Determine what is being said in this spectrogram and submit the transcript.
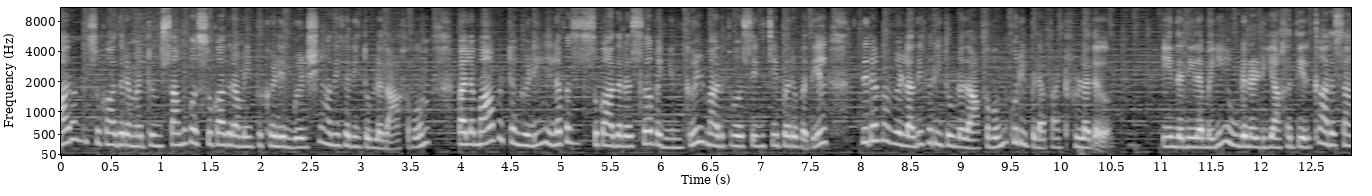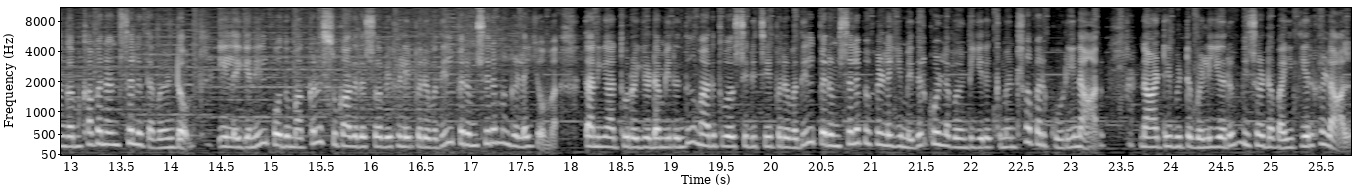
ஆரம்ப சுகாதார மற்றும் சமூக சுகாதார அமைப்புகளின் வீழ்ச்சி அதிகரித்துள்ளதாகவும் பல மாவட்டங்களில் இலவச சுகாதார சேவையின் கீழ் மருத்துவ சிகிச்சை பெறுவதில் சிரமங்கள் அதிகரித்துள்ளதாகவும் குறிப்பிடப்பட்டுள்ளது. இந்த நிலைமையை உடனடியாக தீர்க்க அரசாங்கம் கவனம் செலுத்த வேண்டும். இல்லையெனில் பொதுமக்கள் சுகாதார சேவைகளை பெறுவதில் பெரும் சிரமங்களையும் தனியார் துறையிடமிருந்து மருத்துவ சிகிச்சை பெறுவதில் பெரும் செலவுகளையும் எதிர்கொள்ள வேண்டியிருக்கும் என்று அவர் கூறினார். நாட்டை விட்டு வெளியேறும் விசேட வைத்தியர்களால்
